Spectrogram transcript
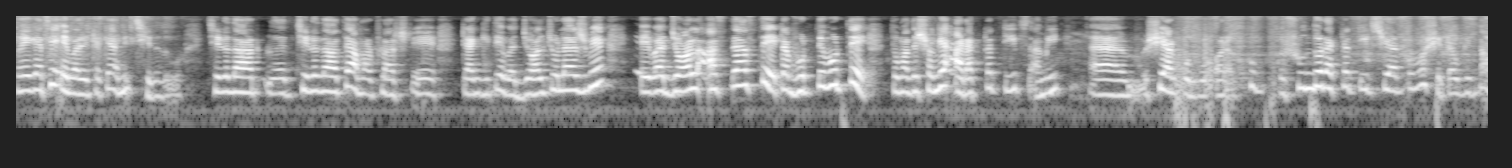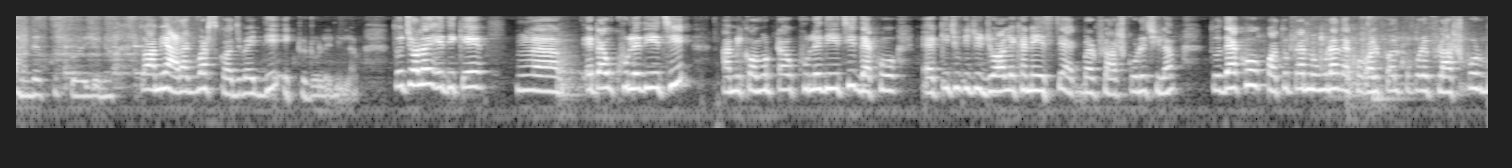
হয়ে গেছে। এবার এটাকে আমি ছেড়ে দেবো। ছেড়ে দেওয়ার, ছেড়ে দেওয়াতে আমার ফ্লাস্টে ট্যাঙ্কিতে এবার জল চলে আসবে। এবার জল আস্তে আস্তে এটা ভরতে ভরতে তোমাদের সঙ্গে আর একটা টিপস আমি শেয়ার করব। খুব সুন্দর একটা টিপস শেয়ার করব, সেটাও কিন্তু আমাদের খুব প্রয়োজনীয়। তো আমি আর একবার স্কচ বাইট দিয়ে একটু ডলে নিলাম। তো চলো এদিকে এটাও খুলে দিয়েছি। আমি কমরটাও খুলে দিয়েছি। দেখো কিছু কিছু জল এখানে এসছে, একবার ফ্লাশ করেছিলাম। তো দেখো কতটা নোংরা, দেখো অল্প অল্প করে ফ্লাশ করব।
